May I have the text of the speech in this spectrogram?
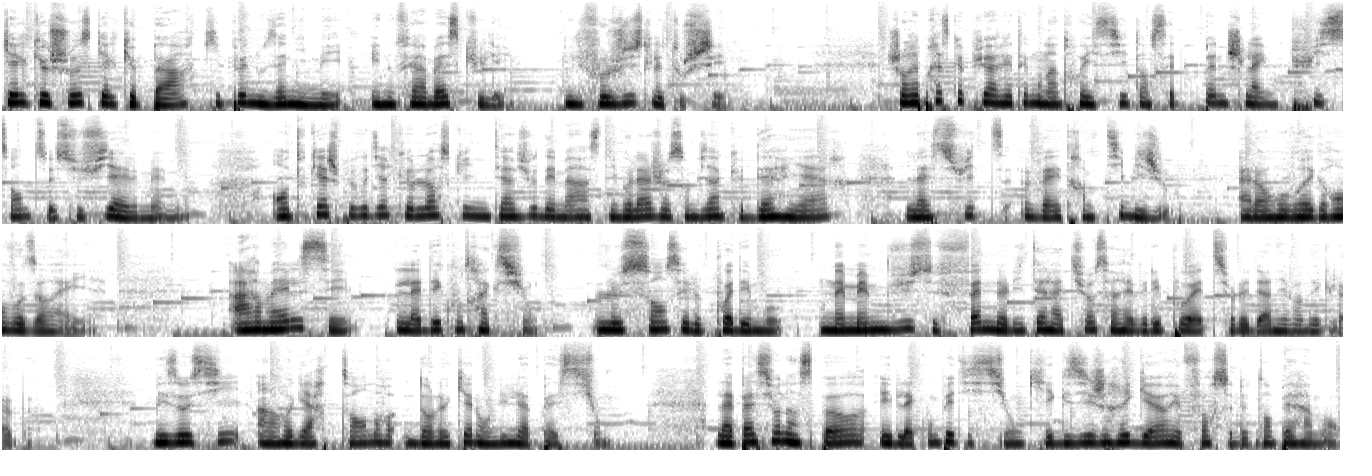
quelque chose quelque part qui peut nous animer et nous faire basculer. Il faut juste le toucher. J'aurais presque pu arrêter mon intro ici tant cette punchline puissante se suffit à elle-même. En tout cas, je peux vous dire que lorsqu'une interview démarre à ce niveau-là, je sens bien que derrière, la suite va être un petit bijou. Alors ouvrez grand vos oreilles. Armel, c'est la décontraction, le sens et le poids des mots. On a même vu ce fan de littérature se révéler poète sur le dernier Vendée Globe. Mais aussi un regard tendre dans lequel on lit la passion. La passion d'un sport et de la compétition qui exige rigueur et force de tempérament.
